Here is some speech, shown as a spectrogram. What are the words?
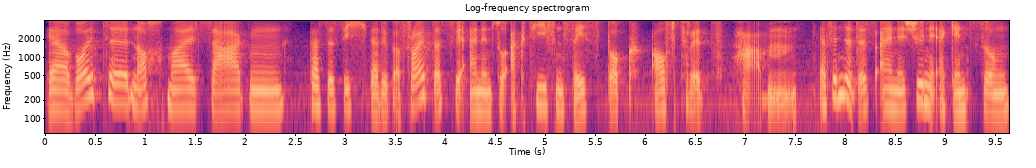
er wollte nochmal sagen, dass er sich darüber freut, dass wir einen so aktiven Facebook-Auftritt haben. Er findet es eine schöne Ergänzung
